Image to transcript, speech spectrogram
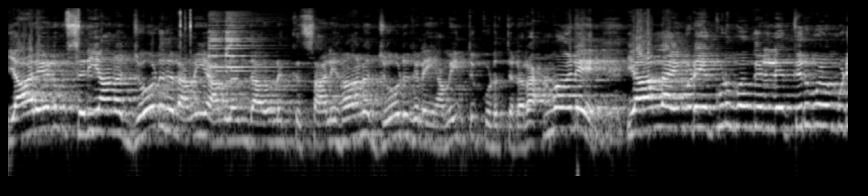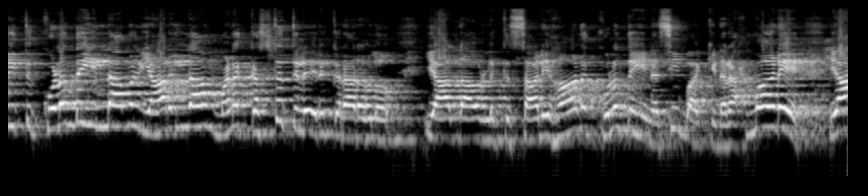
யாரேனும் சரியான ஜோடுகள் அமைய இருந்து அவளுக்கு சாலிகான ஜோடுகளை அமைத்து கொடுத்திட ரஹ்மானே. யா எங்களுடைய குடும்பங்களிலே திருமணம் முடித்து குழந்தை இல்லாமல் யாரெல்லாம் மன கஷ்டத்திலே இருக்கிறார்களோ யா அவர்களுக்கு சாலிகான குழந்தையை நசீபாக்கிட ரஹ்மானே. யா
